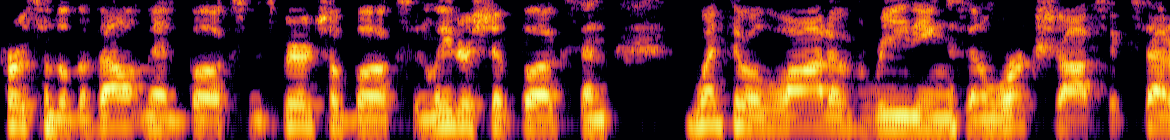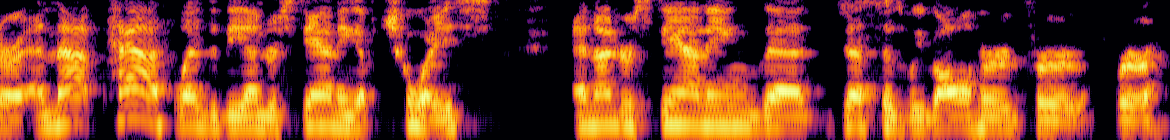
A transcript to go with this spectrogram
personal development books and spiritual books and leadership books and went through a lot of readings and workshops, et cetera. And that path led to the understanding of choice and understanding that just as we've all heard for, for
